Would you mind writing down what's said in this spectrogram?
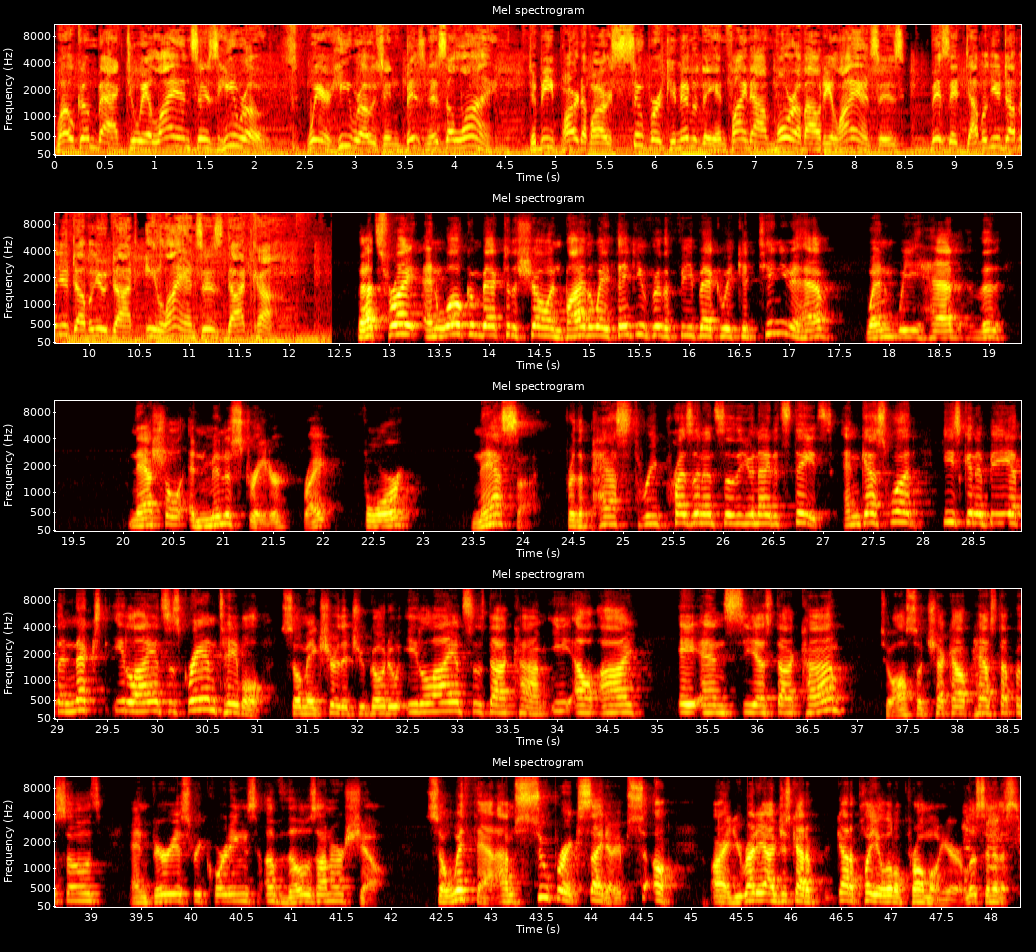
Welcome back to Eliances Heroes, where heroes in business align. To be part of our super community and find out more about Eliances, visit www.eliances.com. That's right. And welcome back to the show. And by the way, thank you for the feedback we continue to have when we had the national administrator, right, for NASA for the past three presidents of the United States. And guess what? He's going to be at the next Eliances Grand Table. So make sure that you go to eliances.com, E L I A N C S.com, to also check out past episodes and various recordings of those on our show. So with that, I'm super excited. So, oh, all right, you ready? I've just got to got to play you a little promo here. Listen to this.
